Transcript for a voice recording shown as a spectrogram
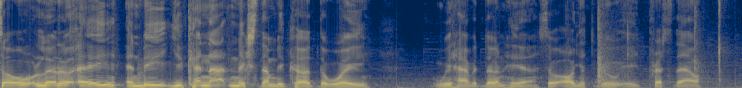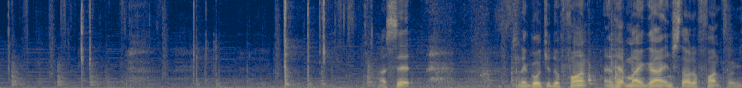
So letter A and B, you cannot mix them because the way we have it done here. So all you have to do is press down. That's it. And then go to the front and have my guy install the front for you.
